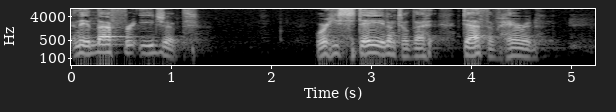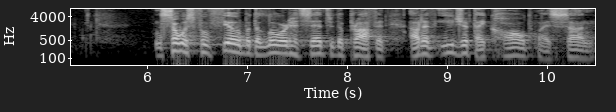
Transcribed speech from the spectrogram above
and they left for Egypt, where he stayed until the death of Herod. And so was fulfilled what the Lord had said through the prophet Out of Egypt I called my son.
